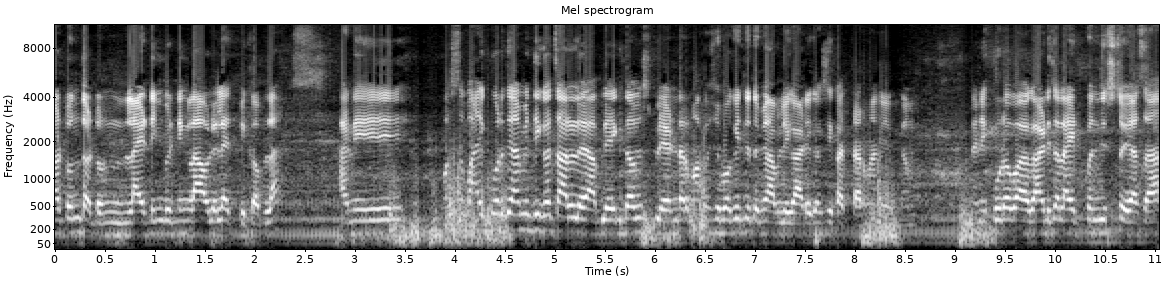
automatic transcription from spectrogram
नटून तटून लाइटिंग बिटिंग लावलेल्या आहेत पिकअपला आणि मस्त बाईकवरती आम्ही तिघं आहे आपली एकदम स्प्लेंडर मग कशी बघितली तुम्ही आपली गाडी कशी खतरनाक एकदम. आणि पुढं गाडीचा लाइट पण दिसतोय असा.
